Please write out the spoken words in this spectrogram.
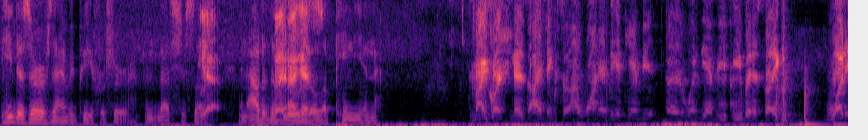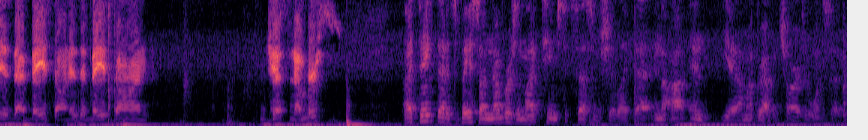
he deserves the MVP for sure, and that's just like yeah. an out of the blue little opinion. My question is, I think so. I want him to get the MVP, uh, win the MVP, but it's like, what is that based on? Is it based on just numbers? I think that it's based on numbers and like team success and shit like that. And the and yeah, I'm gonna grab a charger one second.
